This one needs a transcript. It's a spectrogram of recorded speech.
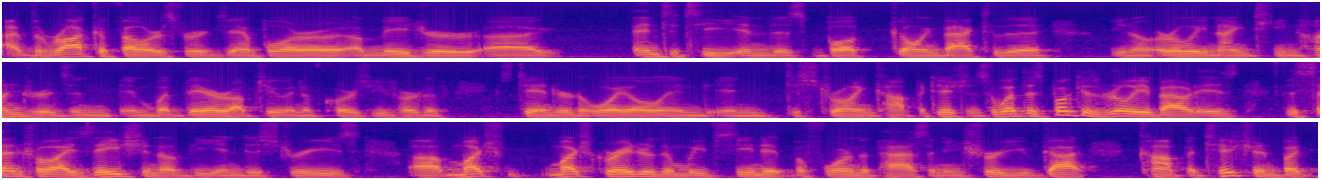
uh, the Rockefellers, for example, are a major uh, entity in this book going back to the, you know, early 1900s and, and what they're up to. And of course, you've heard of Standard Oil and, and destroying competition. So what this book is really about is the centralization of the industries, uh, much much greater than we've seen it before in the past. I mean, sure, you've got competition, but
